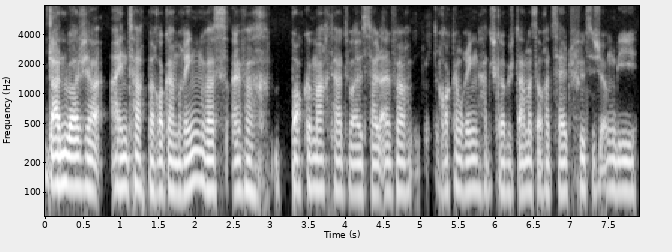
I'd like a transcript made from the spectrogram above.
Dann war ich ja einen Tag bei Rock am Ring, was einfach Bock gemacht hat, weil es halt einfach, Rock am Ring, hatte ich glaube ich damals auch erzählt, fühlt sich irgendwie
